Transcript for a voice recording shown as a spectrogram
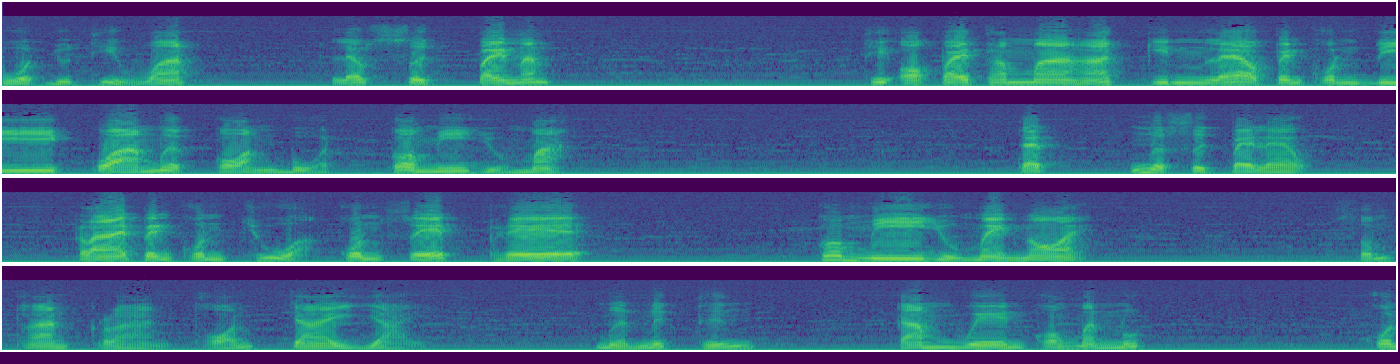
บวชอยู่ที่วัด แล้วศึกไปนั้น ที่ออกไปทำมาหากินแล้วเป็นคนดีกว่าเมื่อก่อนบวชก็มีอยู่มาก แต่เมื่อศึกไปแล้ว กลายเป็นคนชั่ว คนเสพเพล ก็มีอยู่ไม่น้อย สมภารกลางถอนใจใหญ่ เมื่อนึกถึงกรรมเวรของมนุษย์ คน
